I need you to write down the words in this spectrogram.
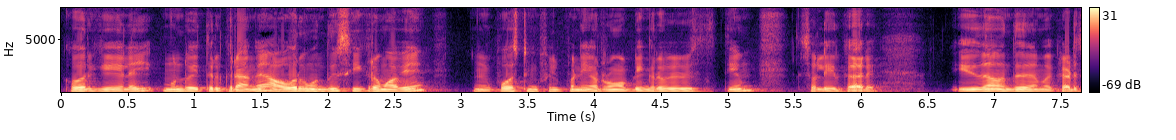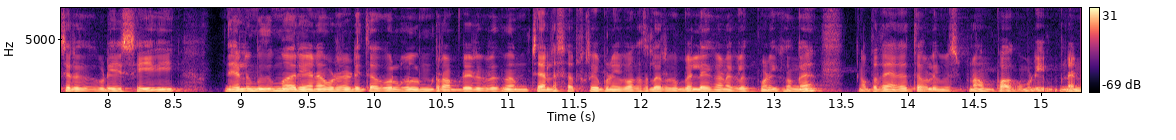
கோரிக்கைகளை முன்வைத்திருக்கிறாங்க. அவரும் வந்து சீக்கிரமாகவே போஸ்டிங் ஃபில் பண்ணிடுறோம் அப்படிங்கிற ஒரு விஷயத்தையும் சொல்லியிருக்காரு. இதுதான் வந்து நமக்கு கிடச்சிருக்கக்கூடிய செய்தி. மேலும் இது மாதிரியான உடனடி தகவல்கள் மற்றும் அப்டேட்டுகளுக்கு நம்ம சேனலை சப்ஸ்கிரைப் பண்ணி பக்கத்தில் இருக்க பெல்லை கணக்கு கிளிக் பண்ணிக்கோங்க. அப்போ தான் எந்த தகவலையும் மிஸ் பண்ணாமல் பார்க்க முடியும். நன்றி.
